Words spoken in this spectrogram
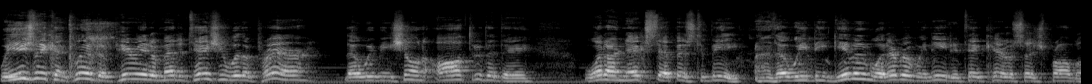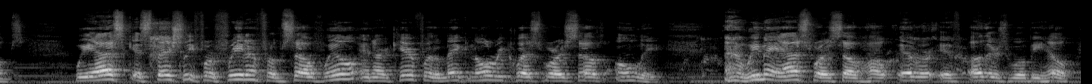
We usually conclude the period of meditation with a prayer that we be shown all through the day what our next step is to be, that we be given whatever we need to take care of such problems. We ask especially for freedom from self will and are careful to make no requests for ourselves only. we may ask for ourselves, however, if others will be helped.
